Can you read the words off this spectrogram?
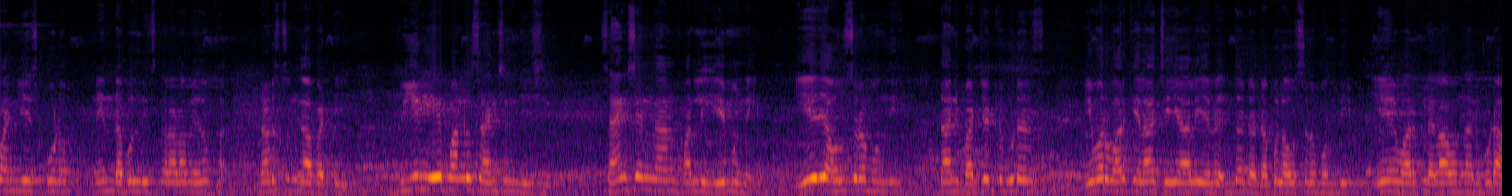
పని చేసుకోవడం నేను డబ్బులు తీసుకురావడం ఏదో నడుస్తుంది కాబట్టి వీరు ఏ పనులు శాంక్షన్ చేసి శాంక్షన్ కాని పనులు ఏమున్నాయి? ఏది అవసరం ఉంది? దాని బడ్జెట్లు కూడా ఎవరి వర్క్ ఎలా చేయాలి? ఎంత డబ్బులు అవసరం ఉంది? ఏ వర్క్లు ఎలా ఉందని కూడా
